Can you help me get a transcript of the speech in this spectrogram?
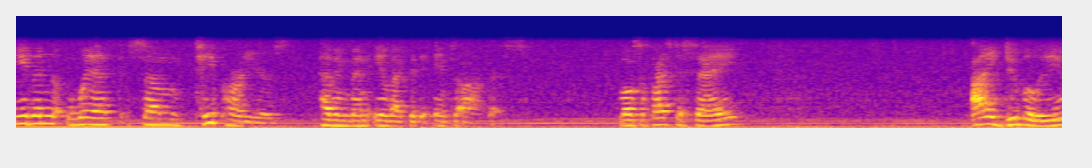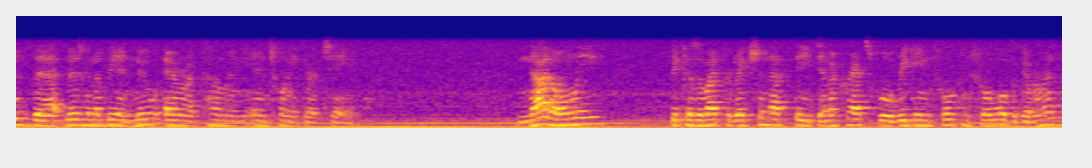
even with some Tea Partiers having been elected into office. Well, suffice to say, I do believe that there's going to be a new era coming in 2013. Not only because of my prediction that the Democrats will regain full control of the government,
